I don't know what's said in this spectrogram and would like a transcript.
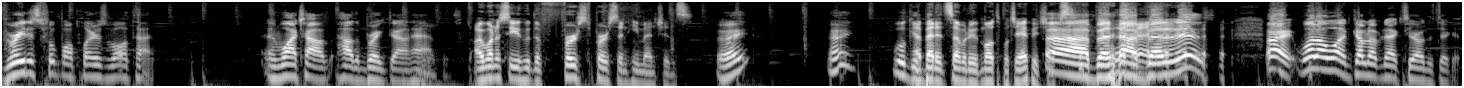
greatest football players of all time, and watch how how the breakdown happens. I want to see who the first person he mentions. All right, all right. We'll get. I bet it's somebody with multiple championships. Ah, I bet. I bet it is. All right, one on one coming up next here on the ticket.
